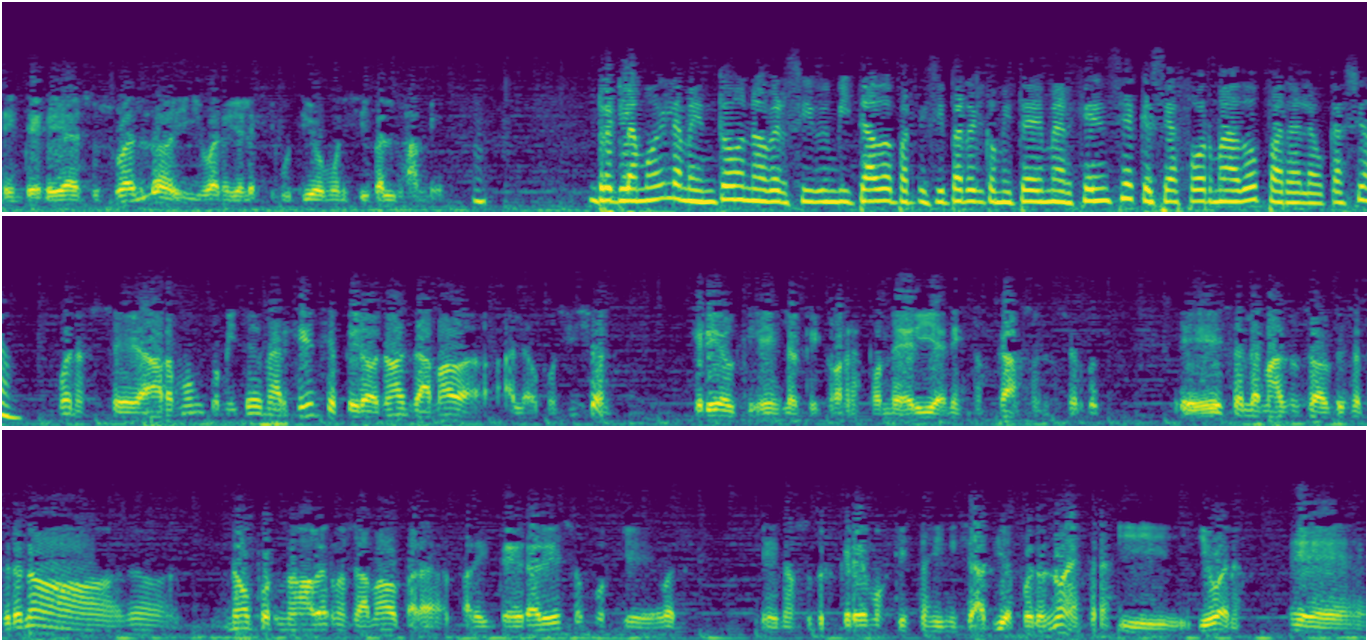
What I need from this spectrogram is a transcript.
integridad de su sueldo y bueno, y el Ejecutivo Municipal también. Reclamó y lamentó no haber sido invitado a participar del comité de emergencia que se ha formado para la ocasión. Bueno, se armó un comité de emergencia, pero no ha llamado a, la oposición. Creo que es lo que correspondería en estos casos, ¿no es cierto? Eh, esa es la mayor sorpresa, pero no, no, no por no habernos llamado para, para integrar eso, porque bueno, eh, nosotros creemos que estas iniciativas fueron nuestras y, y bueno, eh,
